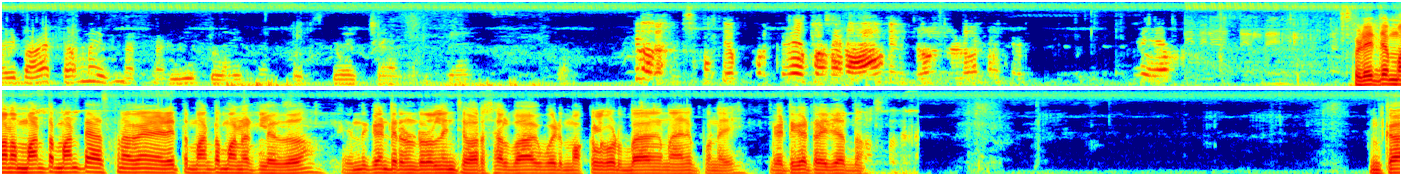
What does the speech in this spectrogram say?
అది బాగా వీక్ లైఫ్ ఇప్పుడైతే మనం మంట మంట వేస్తున్నాం కానీ అయితే మంట మండట్లేదు. ఎందుకంటే రెండు రోజుల నుంచి వర్షాలు బాగా పడి మొక్కలు కూడా బాగా నానిపోయినాయి. గట్టిగా ట్రై చేద్దాం. ఇంకా?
